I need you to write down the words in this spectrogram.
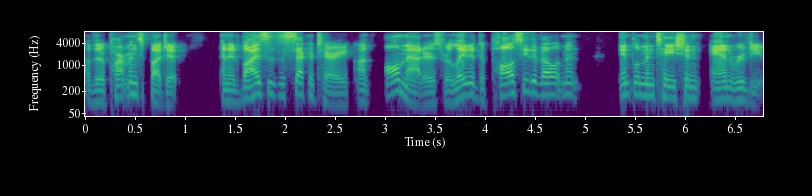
of the department's budget and advises the Secretary on all matters related to policy development, implementation, and review.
